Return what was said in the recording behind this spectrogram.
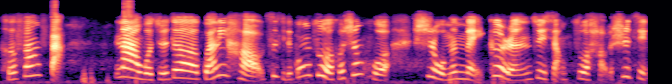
和方法。那我觉得管理好自己的工作和生活，是我们每个人最想做好的事情。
